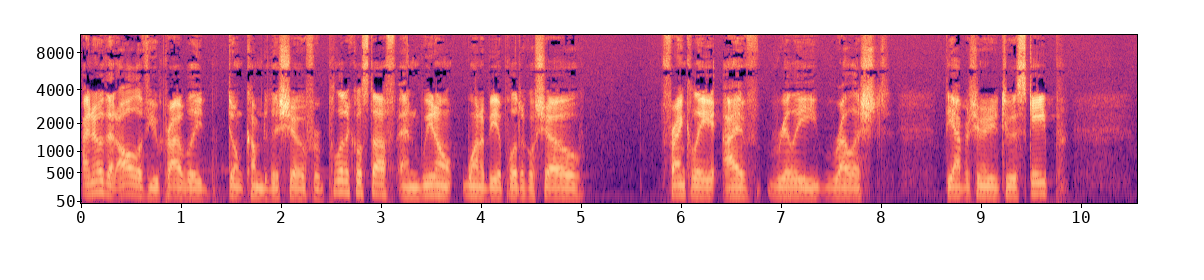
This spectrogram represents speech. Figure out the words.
I know that all of you probably don't come to this show for political stuff, and we don't want to be a political show. Frankly, I've really relished the opportunity to escape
